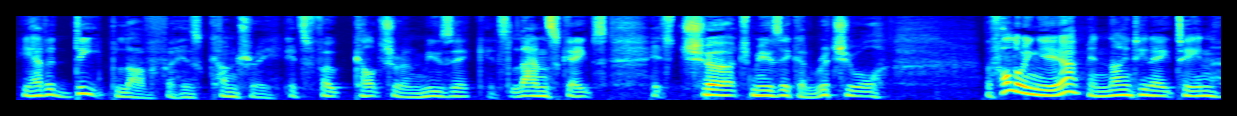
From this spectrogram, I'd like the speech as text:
He had a deep love for his country, its folk culture and music, its landscapes, its church music and ritual. The following year, in 1918,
